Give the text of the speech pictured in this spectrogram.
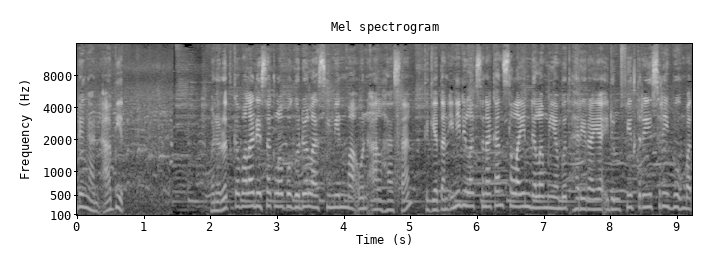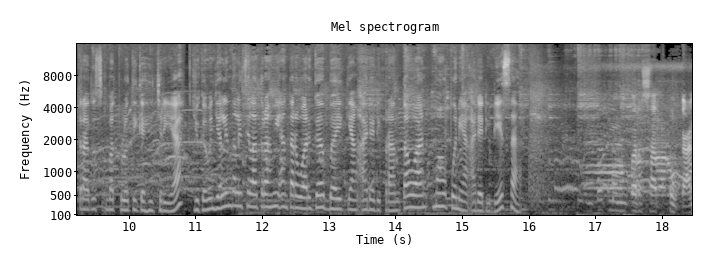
dengan abid. Menurut Kepala Desa Klopogodo Lasimin Maun Al Hasan, kegiatan ini dilaksanakan selain dalam menyambut Hari Raya Idul Fitri 1443 Hijriah, juga menjalin tali silaturahmi antar warga baik yang ada di perantauan maupun yang ada di desa. Untuk mempersatukan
